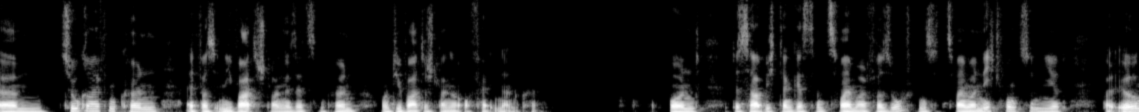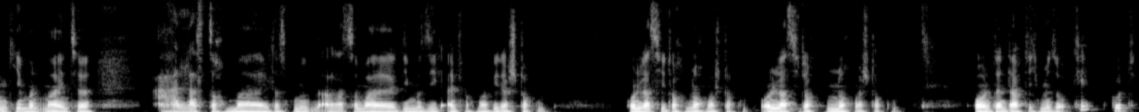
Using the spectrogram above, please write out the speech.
ähm, zugreifen können, etwas in die Warteschlange setzen können und die Warteschlange auch verändern können. Und das habe ich dann gestern zweimal versucht und es hat zweimal nicht funktioniert, weil irgendjemand meinte, ah, lass doch mal, das, lass doch mal die Musik einfach mal wieder stoppen und lass sie doch nochmal stoppen und lass sie doch nochmal stoppen. Und dann dachte ich mir so, okay, gut,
